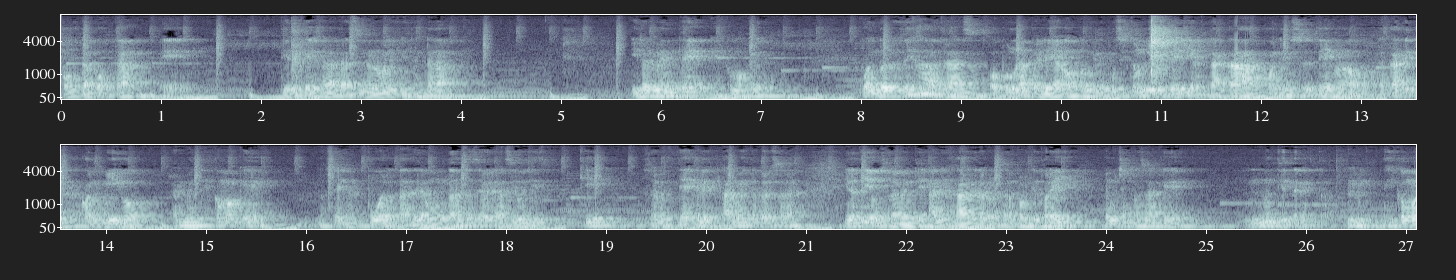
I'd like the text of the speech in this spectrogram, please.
posta a posta, eh, tienes que dejar atrás si no, no manifiestas nada. Y realmente es como que cuando los dejas atrás, o por una pelea, o porque le pusiste un límite y hasta acá con ese tema, o hasta acá te quejas conmigo, realmente es como que, no sé, las puertas de la abundancia se abren así, vos decís, que solamente tenía que alejarme de esta persona, y no te digo solamente alejar de la persona, porque por ahí hay muchas personas que no entienden esto. Y como,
